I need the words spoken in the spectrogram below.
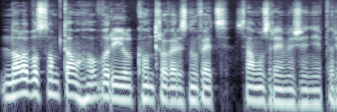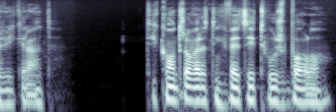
No lebo som tam hovoril kontroverznú vec. Samozrejme, že nie prvýkrát. Tých kontroverzných vecí tu už bolo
